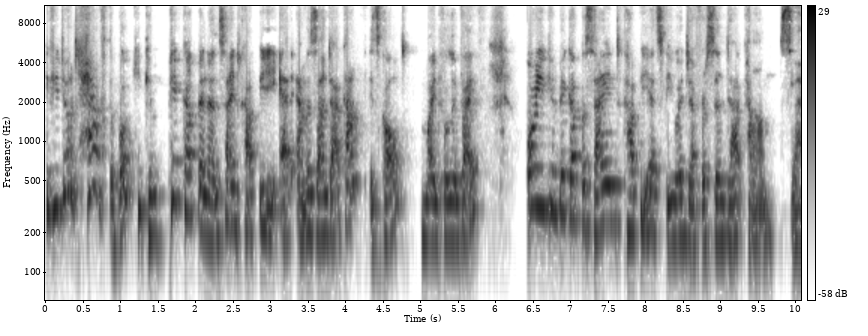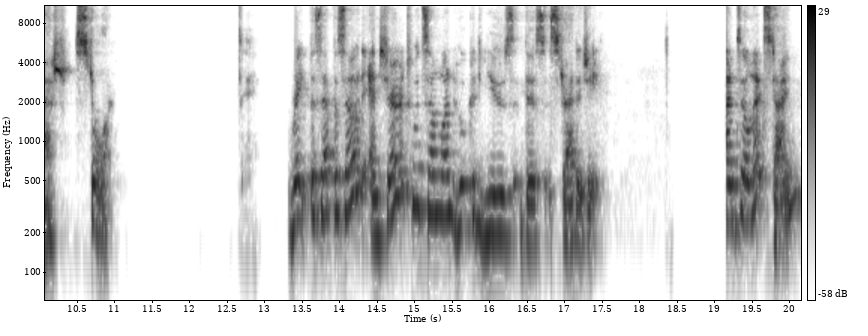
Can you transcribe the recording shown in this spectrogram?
If you don't have the book, you can pick up an unsigned copy at Amazon.com. It's called Mindful in Five. Or you can pick up a signed copy at SpiweJefferson.com slash store. Rate this episode and share it with someone who could use this strategy. Until next time,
